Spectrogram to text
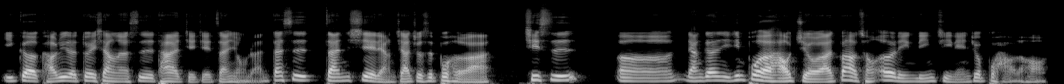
一个考虑的对象呢是他的姐姐詹永然，但是詹谢两家就是不和啊。其实呃两个人已经不和好久了，不知道从二零零几年就不好了哈。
